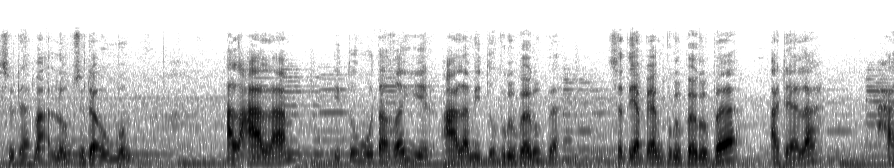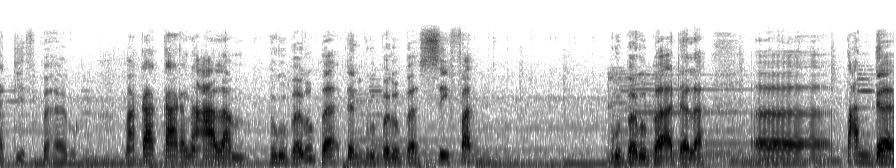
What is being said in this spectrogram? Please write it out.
sudah maklum, sudah umum, al-alam itu mutaghayyir, alam itu berubah-ubah. Setiap yang berubah-ubah adalah hadis baru. Maka karena alam berubah-ubah dan berubah-ubah sifat berubah-ubah adalah uh, tanda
